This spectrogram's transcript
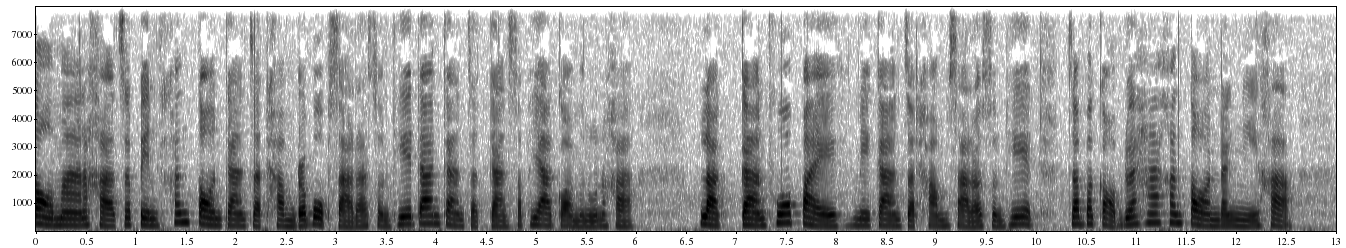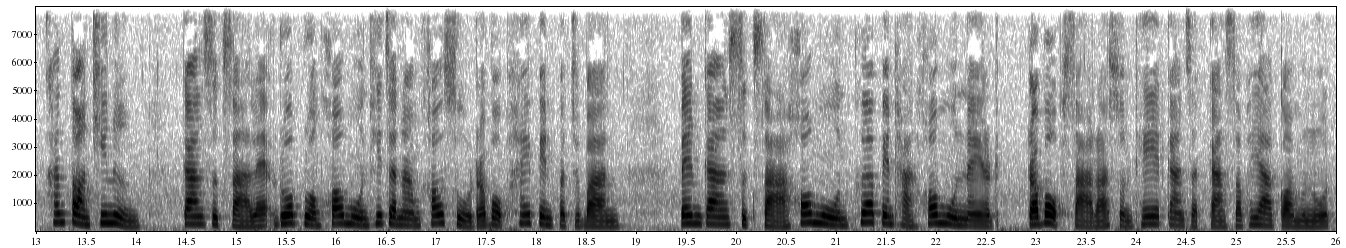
ต่อมานะคะจะเป็นขั้นตอนการจัดทำระบบสารสนเทศด้านการจัดการทรัพยากรมนุษย์นะคะ หลักการทั่วไปในการจัดทำสารสนเทศจะประกอบด้วย 5 ขั้นตอนดังนี้ค่ะ ขั้นตอนที่ 1 การศึกษาและรวบรวมข้อมูลที่จะนำเข้าสู่ระบบให้เป็นปัจจุบัน เป็นการศึกษาข้อมูลเพื่อเป็นฐานข้อมูลใน ระบบสารสนเทศการจัดการทรัพยากรมนุษย์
